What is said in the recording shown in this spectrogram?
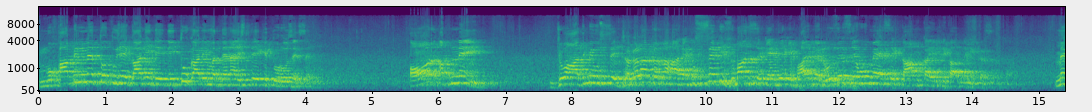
مقابل نے تو تجھے گالی دے دی، تو گالی مت دینا، اس لیے کہ تو روزے سے۔ اور اپنے جو آدمی اس سے جھگڑا کر رہا ہے، اس سے بھی زبان سے کہتے کہ بھائی میں روزے سے ہوں، میں ایسے کام کا ارتکاب میں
